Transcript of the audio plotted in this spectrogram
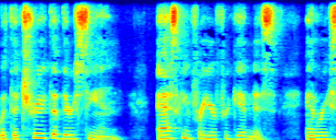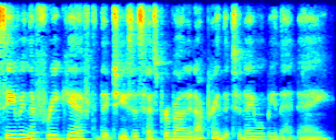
with the truth of their sin, asking for your forgiveness, and receiving the free gift that Jesus has provided, I pray that today will be that day.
